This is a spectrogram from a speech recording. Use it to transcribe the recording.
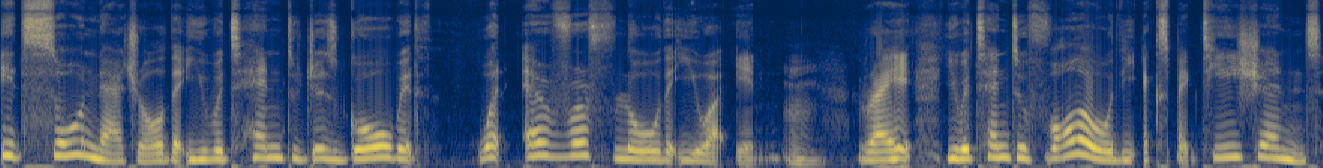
It's so natural that you would tend to just go with whatever flow that you are in, hmm. right? You would tend to follow the expectations,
